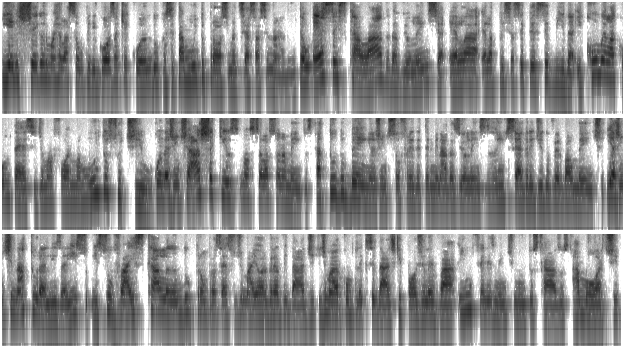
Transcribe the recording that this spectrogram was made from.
e ele chega numa relação perigosa que é quando você está muito próxima de ser assassinado. Então, essa escalada da violência, ela, ela precisa ser percebida. E como ela acontece de uma forma muito sutil, quando a gente acha que os nossos relacionamentos está tudo bem a gente sofrer determinadas violências, a gente ser agredido verbalmente, e a gente naturaliza isso, isso vai escalando para um processo de maior gravidade e de maior complexidade que pode levar, infelizmente, em muitos casos, à morte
